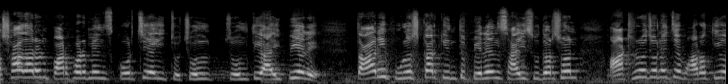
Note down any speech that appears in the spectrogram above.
অসাধারণ পারফরমেন্স করছে এই চল- চলতি আইপিএলে তারই পুরস্কার কিন্তু পেলেন সাই সুদর্শন। আঠেরো জনের যে ভারতীয়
